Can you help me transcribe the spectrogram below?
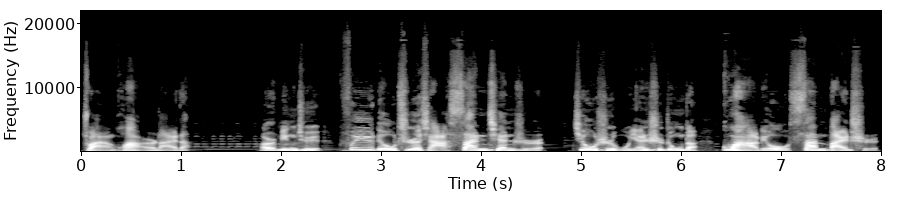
转化而来的。而名句“飞流直下三千尺”就是五言诗中的“挂流三百尺”，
